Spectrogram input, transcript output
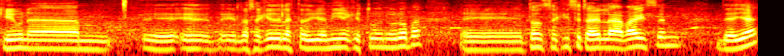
que una mm, eh, eh, saqué de la estadía mía que estuve en Europa, entonces quise traer la Weizen de allá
